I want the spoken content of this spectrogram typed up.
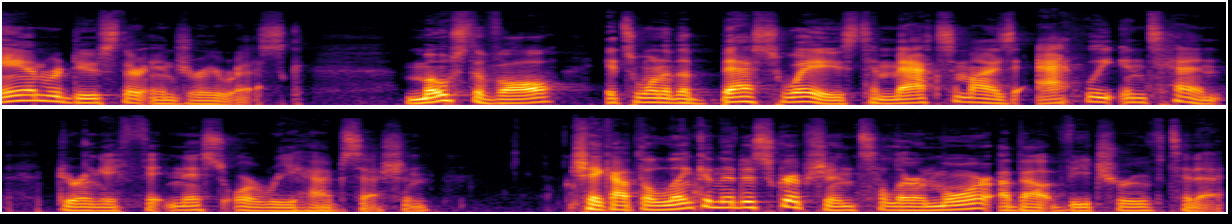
and reduce their injury risk. Most of all, it's one of the best ways to maximize athlete intent during a fitness or rehab session. Check out the link in the description to learn more about Vitruve today.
